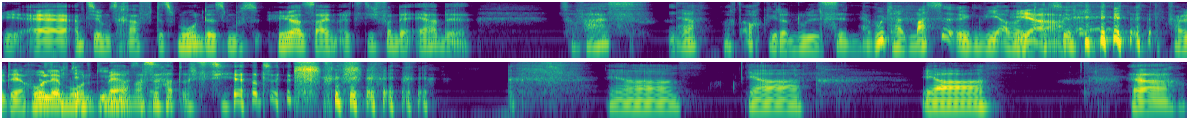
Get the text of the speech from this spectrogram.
die äh, Anziehungskraft des Mondes muss höher sein als die von der Erde. So was? Ja. Macht auch wieder null Sinn. ja gut, halt Masse irgendwie, aber Ja. Weil der hohle Mond mehr Masse hat als die Erde. ja, ja, ja. ja.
